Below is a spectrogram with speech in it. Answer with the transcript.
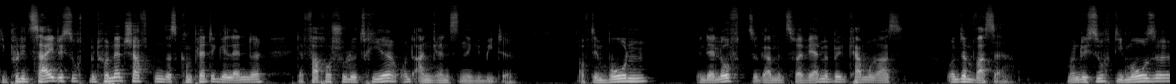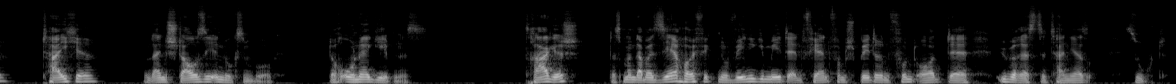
Die Polizei durchsucht mit Hundertschaften das komplette Gelände der Fachhochschule Trier und angrenzende Gebiete. Auf dem Boden, in der Luft, sogar mit zwei Wärmebildkameras und im Wasser. Man durchsucht die Mosel, Teiche und einen Stausee in Luxemburg. Doch ohne Ergebnis. Tragisch, dass man dabei sehr häufig nur wenige Meter entfernt vom späteren Fundort der Überreste Tanja sucht.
